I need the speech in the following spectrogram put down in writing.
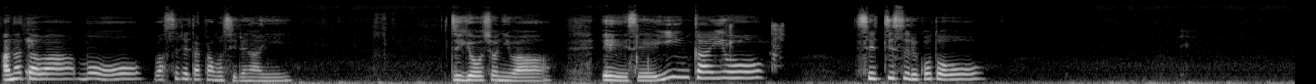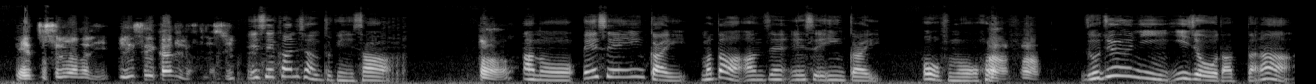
あなたはもう忘れたかもしれない。事業所には衛生委員会を設置することをえっと、それは何？衛生管理の話？衛生管理者の時にさ、うん。あの、衛生委員会、または安全衛生委員会を、その、ほうん。ら、うん。50人以上だったら、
